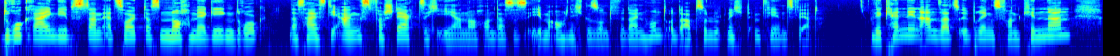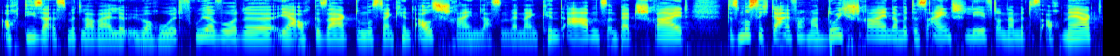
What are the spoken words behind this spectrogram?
Druck reingibst, dann erzeugt das noch mehr Gegendruck. Das heißt, die Angst verstärkt sich eher noch und das ist eben auch nicht gesund für deinen Hund und absolut nicht empfehlenswert. Wir kennen den Ansatz übrigens von Kindern. Auch dieser ist mittlerweile überholt. Früher wurde ja auch gesagt, du musst dein Kind ausschreien lassen. Wenn dein Kind abends im Bett schreit, das muss sich da einfach mal durchschreien, damit es einschläft und damit es auch merkt,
